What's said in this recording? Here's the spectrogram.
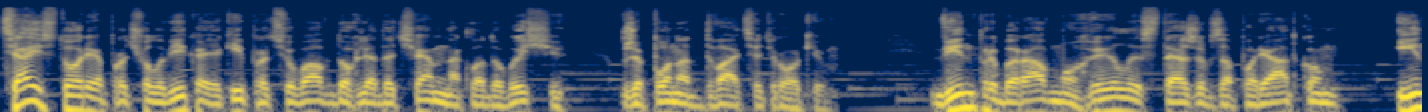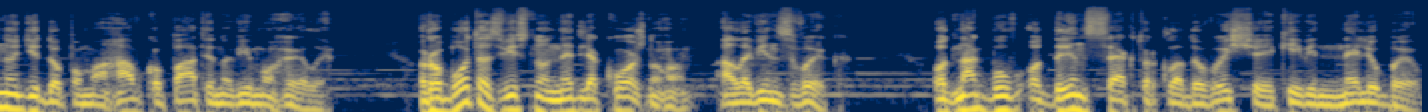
Ця історія про чоловіка, який працював доглядачем на кладовищі вже понад 20 років. Він прибирав могили, стежив за порядком, іноді допомагав копати нові могили. Робота, звісно, не для кожного, але він звик. Однак був один сектор кладовища, який він не любив:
